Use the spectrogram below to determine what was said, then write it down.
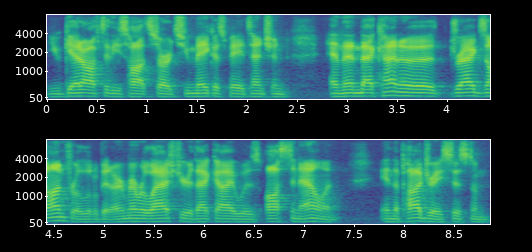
you get off to these hot starts, you make us pay attention, and then that kind of drags on for a little bit. I remember last year that guy was Austin Allen in the Padre system.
